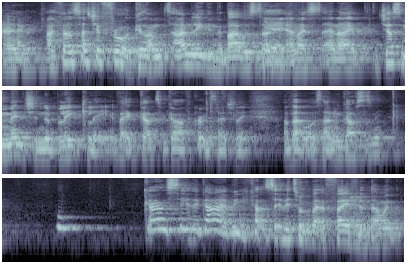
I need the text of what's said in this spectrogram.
And I felt such a fraud because I'm, I'm leading the Bible study Yeah. and I, and I just mentioned obliquely, in fact, got to Garth Crooks actually, about what was happening. Garth says to me, well, go and see the guy. I mean, you can't sit there talk about faith. And I went,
